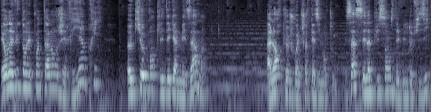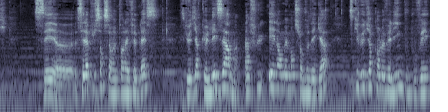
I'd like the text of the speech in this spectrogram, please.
Et on a vu que dans les points de talent, j'ai rien pris qui augmente les dégâts de mes armes. Alors que je one-shot quasiment tout. Et ça, c'est la puissance des builds physiques. C'est euh, c'est la puissance et en même temps la faiblesse. Ce qui veut dire que les armes influent énormément sur vos dégâts. Ce qui veut dire qu'en leveling, vous pouvez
